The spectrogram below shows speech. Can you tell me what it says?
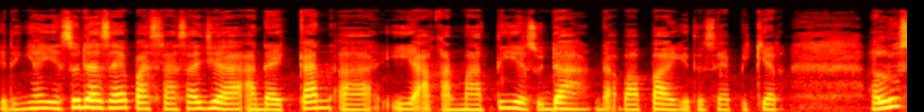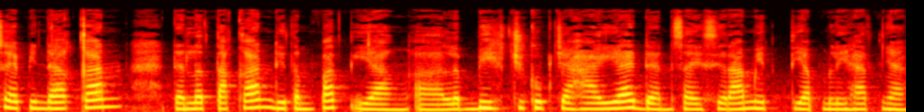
jadinya ya sudah saya pasrah saja. Andaikan uh, ia akan mati ya sudah, tidak apa-apa gitu saya pikir. Lalu saya pindahkan dan letakkan di tempat yang uh, lebih cukup cahaya dan saya sirami tiap melihatnya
